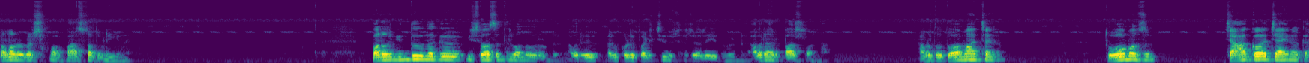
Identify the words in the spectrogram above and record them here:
വളരെ വിഷമ എന്ന് വിളിക്കുന്നത് പലരും ഹിന്ദു എന്നൊക്കെ വിശ്വാസത്തിൽ വന്നവരുണ്ട്. അവർ ബൈബിൾ പഠിച്ച് വിശ്വസിച്ച് ചെയ്യുന്നവരുണ്ട് അവരാരും പാസ്റ്ററല്ല. അവിടുത്തെ തോമാച്ചാനും തോമസും ചാക്കോ അച്ചായനൊക്കെ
